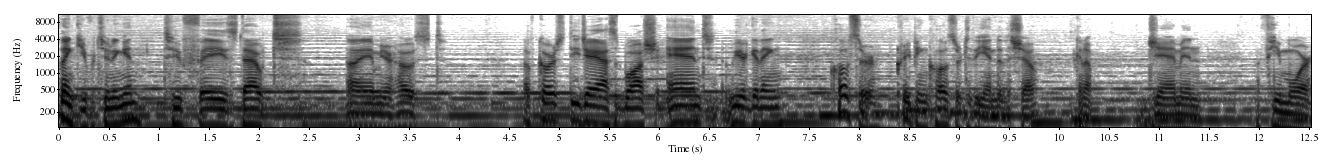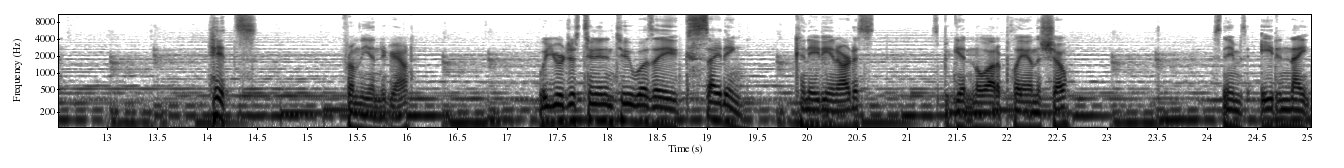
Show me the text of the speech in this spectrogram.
Thank you for tuning in to Phased Out. I am your host, of course, DJ Acid Wash, and we are getting closer, creeping closer to the end of the show. Gonna jam in a few more hits from the underground. What you were just tuning into was a exciting Canadian artist. He's been getting a lot of play on the show. His name's Aidan Knight,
